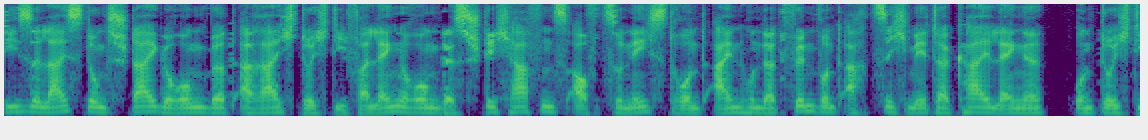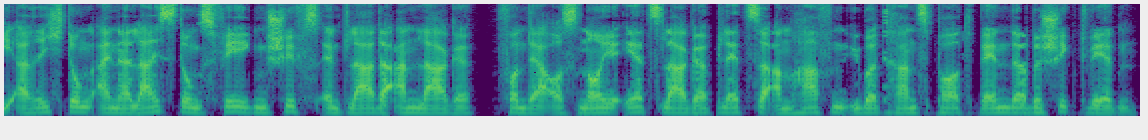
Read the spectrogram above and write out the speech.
Diese Leistungssteigerung wird erreicht durch die Verlängerung des Stichhafens auf zunächst rund 185 Meter Kailänge und durch die Errichtung einer leistungsfähigen Schiffsentladeanlage, von der aus neue Erzlagerplätze am Hafen über Transportbänder beschickt werden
